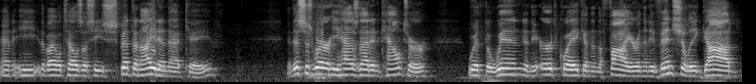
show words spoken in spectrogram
And he, the Bible tells us he spent the night in that cave. And this is where he has that encounter with the wind and the earthquake and then the fire. And then eventually, God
